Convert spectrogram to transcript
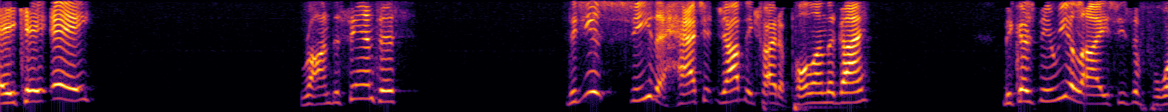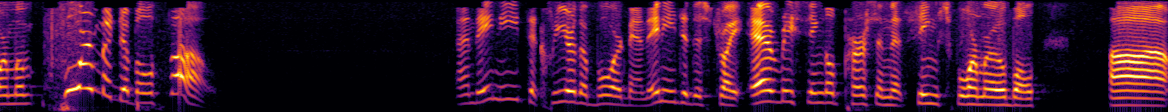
a.k.a. Ron DeSantis. Did you see the hatchet job they try to pull on the guy? Because they realize he's a form of formidable foe. And they need to clear the board, man. They need to destroy every single person that seems formidable uh,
